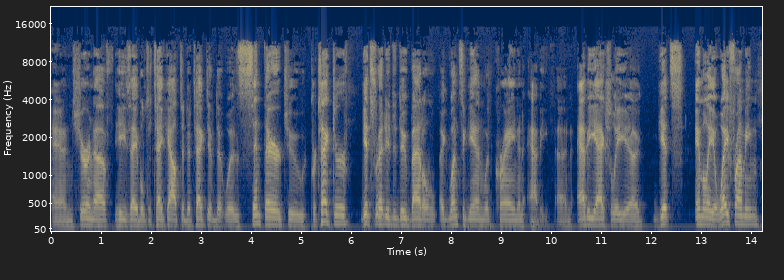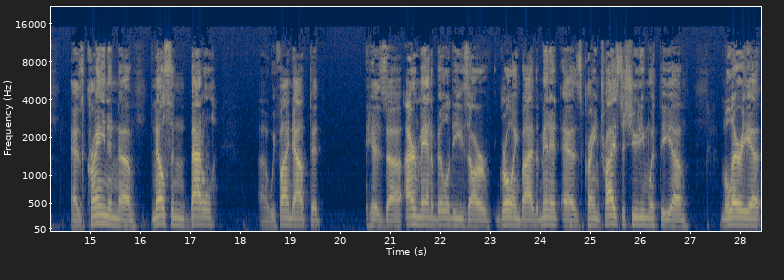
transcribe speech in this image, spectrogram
and sure enough, he's able to take out the detective that was sent there to protect her. Gets ready to do battle once again with Crane and Abby. And Abby actually uh, gets Emily away from him as Crane and uh, Nelson battle. Uh, we find out that his uh, Iron Man abilities are growing by the minute as Crane tries to shoot him with the um, malaria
